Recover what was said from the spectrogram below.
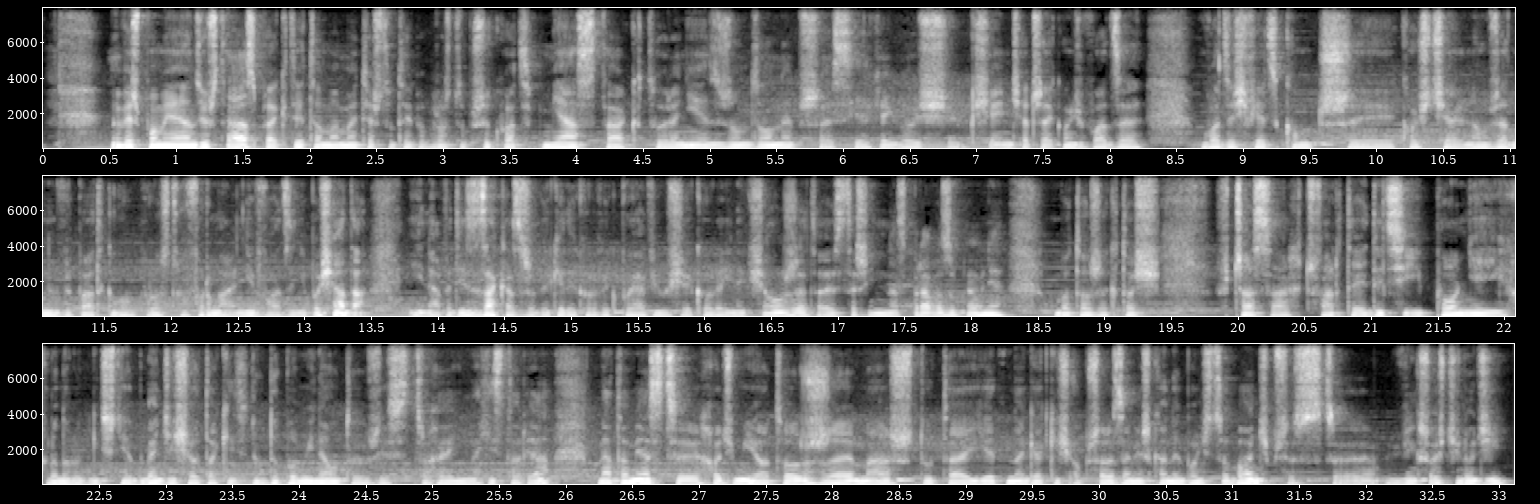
No wiesz, pomijając już te aspekty, to mamy też tutaj po prostu przykład miasta, które nie jest rządzone przez jakiegoś księcia, czy jakąś władzę, władzę świecką, czy kościelną. W żadnym wypadku po prostu formalnie władzy nie posiada. I nawet jest zakaz, żeby kiedykolwiek pojawił się kolejny książę. To jest też inna sprawa zupełnie, bo to, że ktoś w czasach czwartej edycji i po niej chronologicznie będzie się o taki tytuł dopominał, to już jest trochę inna historia. Natomiast y, chodzi mi o to, że masz tutaj jednak jakiś obszar zamieszkany bądź co bądź przez e, większości ludzi,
